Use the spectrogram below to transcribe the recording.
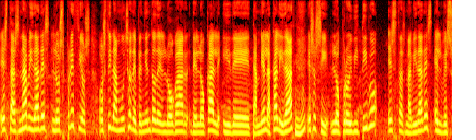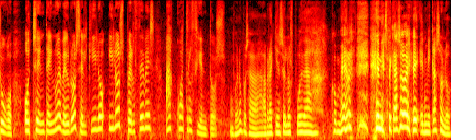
estas navidades. Los precios oscilan mucho dependiendo del lugar, del local y de también la calidad. Eso sí, lo prohibitivo estas navidades, el besugo, 89 euros el kilo y los percebes a 400. Bueno, pues habrá quien se los pueda comer. En este caso, en mi caso no.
